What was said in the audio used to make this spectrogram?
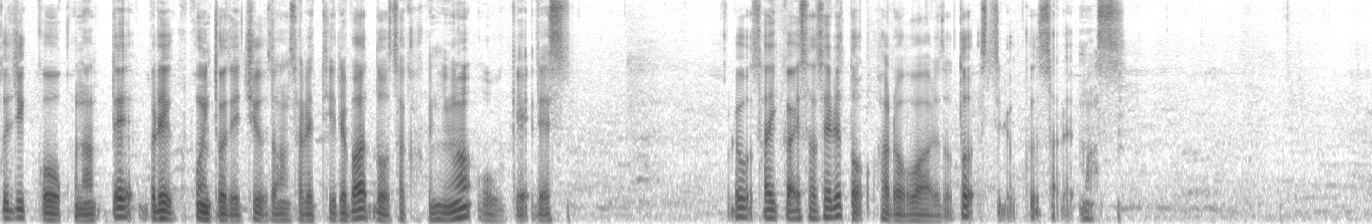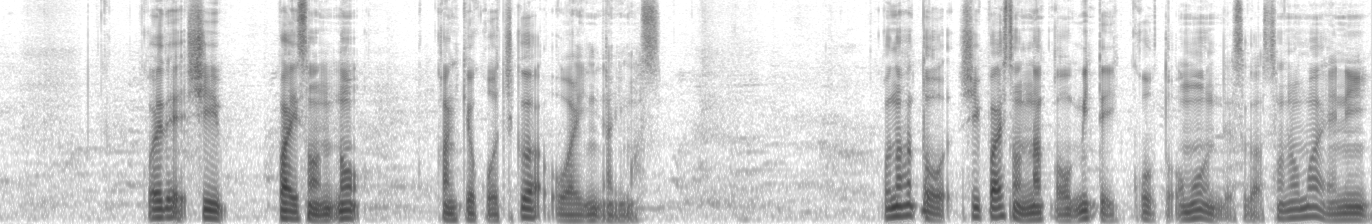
グ実行を行ってブレイクポイントで中断されていれば動作確認は OK です。これを再開させると Hello World と出力されます。これで CPython の環境構築は終わりになります。この後 CPython の中を見ていこうと思うんですがその前に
